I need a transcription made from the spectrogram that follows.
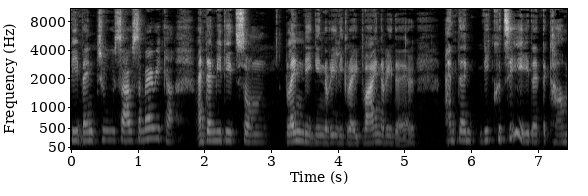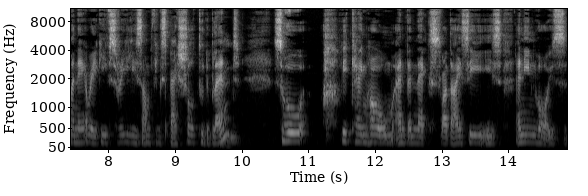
we went to South America and then we did some blending in a really great winery there. And then we could see that the Carmenere gives really something special to the blend. Mm. So we came home and the next what I see is an invoice,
